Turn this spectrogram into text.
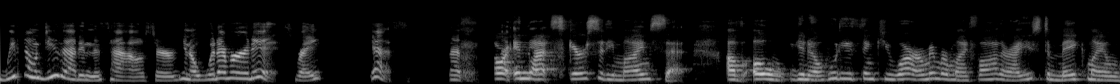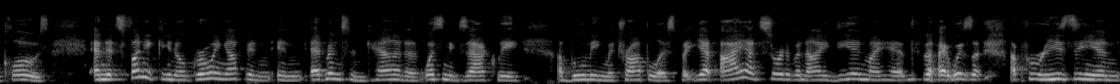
we don't do that in this house, or you know, whatever it is, right? Yes, that's or in that scarcity mindset of, oh, you know, who do you think you are? I remember my father, I used to make my own clothes. And it's funny, you know, growing up in, in Edmonton, Canada, it wasn't exactly a booming metropolis, but yet I had sort of an idea in my head that I was a, a Parisian,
